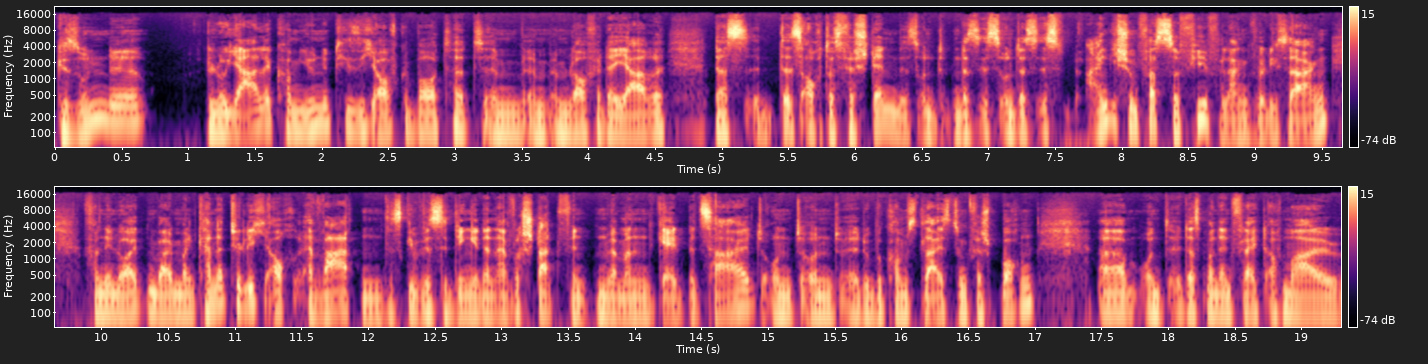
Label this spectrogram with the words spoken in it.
gesunde loyale Community sich aufgebaut hat im, im, im Laufe der Jahre, dass das auch das Verständnis und das ist und das ist eigentlich schon fast zu viel verlangt, würde ich sagen, von den Leuten, weil man kann natürlich auch erwarten, dass gewisse Dinge dann einfach stattfinden, wenn man Geld bezahlt und und äh, du bekommst Leistung versprochen ähm, und dass man dann vielleicht auch mal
